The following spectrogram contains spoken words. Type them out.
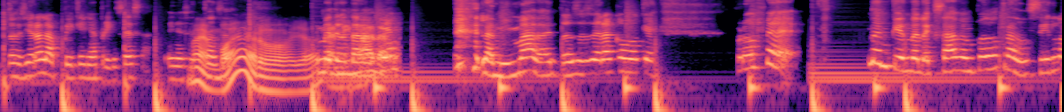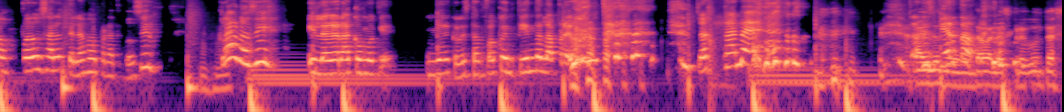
Entonces yo era la pequeña princesa en ese Me entonces. muero, ya. Y me La trataban mimada. bien. la mimada. Entonces era como que, profe, no entiendo el examen, ¿puedo traducirlo? ¿Puedo usar el teléfono para traducir? Ujú. Claro, sí. Y luego era como que, miércoles, tampoco entiendo la pregunta. ya gané. ¿Estás Ahí es donde me despierto? mandaba las preguntas.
